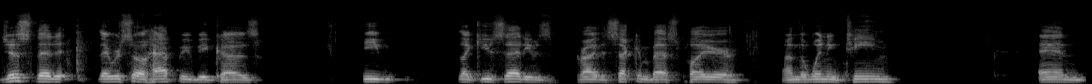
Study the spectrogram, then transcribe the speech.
Just that it, they were so happy because he, like you said, he was probably the second best player on the winning team. And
